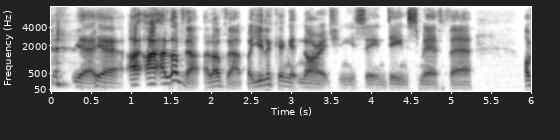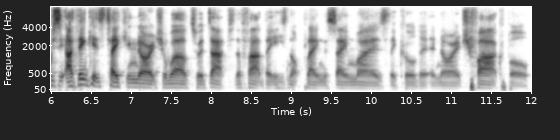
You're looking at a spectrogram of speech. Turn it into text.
them. yeah, yeah. I, I, I love that. I love that. But you're looking at Norwich and you're seeing Dean Smith there obviously, I think it's taking Norwich a while to adapt to the fact that he's not playing the same way as they called it in Norwich, Farke ball.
